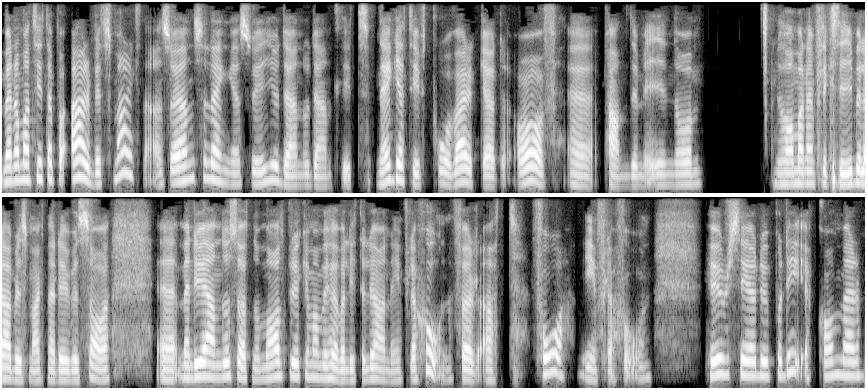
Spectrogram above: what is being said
Men om man tittar på arbetsmarknaden så än så länge så är ju den ordentligt negativt påverkad av eh, pandemin. Och nu har man en flexibel arbetsmarknad i USA, eh, men det är ändå så att normalt brukar man behöva lite löneinflation för att få inflation. Hur ser du på det? Kommer,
